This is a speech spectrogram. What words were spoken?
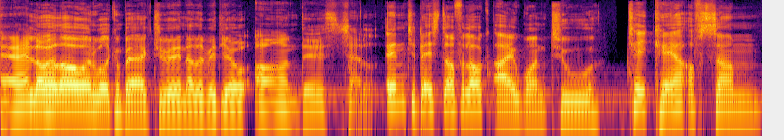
Hello, hello, and welcome back to another video on this channel. In today's vlog, I want to take care of some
